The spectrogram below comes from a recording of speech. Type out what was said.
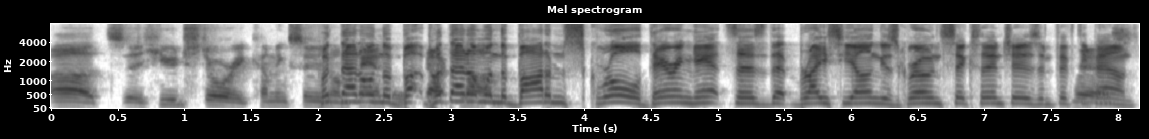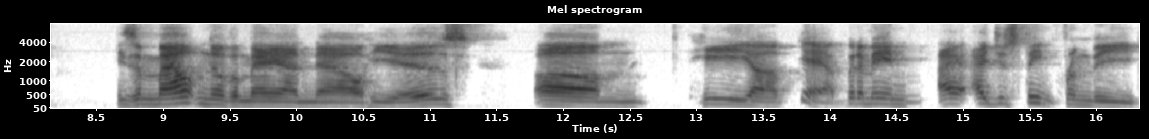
Uh, it's a huge story coming soon. Put that on the bo- put that on, the bottom scroll. Darin Gantt says that Bryce Young has grown six inches and 50 Yes. pounds. He's a mountain of a man now. He is. Um, he, uh, yeah, but I mean, I, I just think from the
